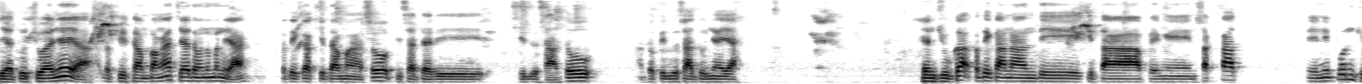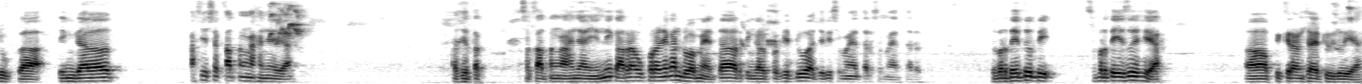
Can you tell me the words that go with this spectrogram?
Ya tujuannya ya lebih gampang aja teman-teman ya. Ketika kita masuk bisa dari pintu satu atau pintu satunya ya. Dan juga ketika nanti kita pengen sekat ini pun juga tinggal kasih sekat tengahnya ya. Kasih sekat tengahnya ini karena ukurannya kan 2 meter tinggal bagi dua jadi semeter semeter. Seperti itu seperti itu ya uh, pikiran saya dulu ya.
